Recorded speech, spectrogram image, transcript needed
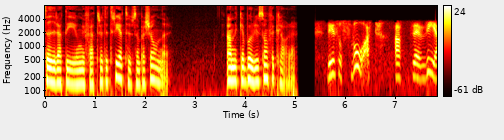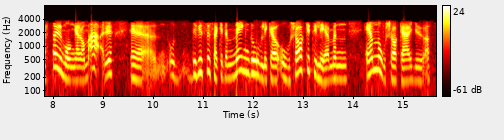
säger att det är ungefär 33 000 personer. Annika Börjesson förklarar. Det är så svårt att eh, veta hur många de är. Eh, och det finns väl säkert en mängd olika orsaker till det men en orsak är ju att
